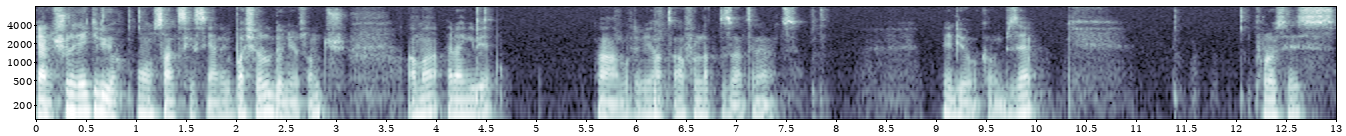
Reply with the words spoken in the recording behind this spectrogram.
Yani şuraya giriyor 10 success yani bir başarılı dönüyor sonuç. Ama herhangi bir ha burada bir hata fırlattı zaten evet. Ne diyor bakalım bize? Process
